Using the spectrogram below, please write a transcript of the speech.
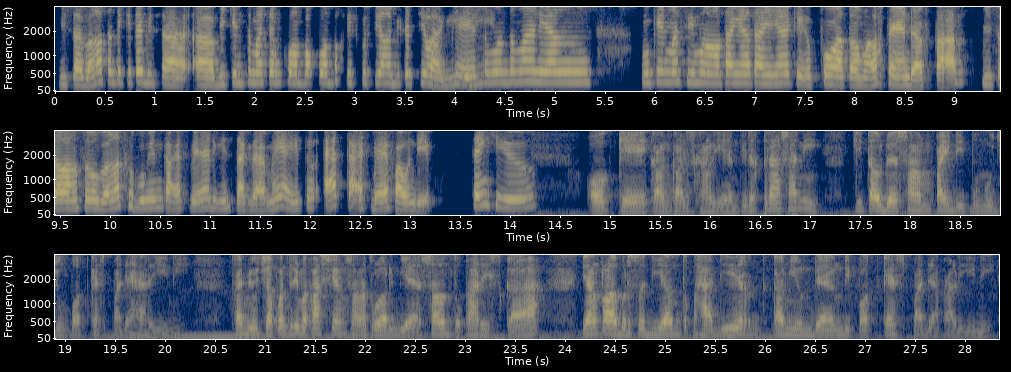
bisa banget nanti kita bisa uh, bikin semacam kelompok-kelompok diskusi yang lebih kecil lagi. Okay, Jadi teman-teman yang mungkin masih mau tanya-tanya kepo atau malah pengen daftar, bisa langsung banget hubungin KSBA di Instagramnya yaitu Foundip. Thank you. Oke, kawan-kawan sekalian, tidak terasa nih, kita udah sampai di penghujung podcast pada hari ini. Kami ucapkan terima kasih yang sangat luar biasa untuk Kariska yang telah bersedia untuk hadir kami undang di podcast pada kali ini.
